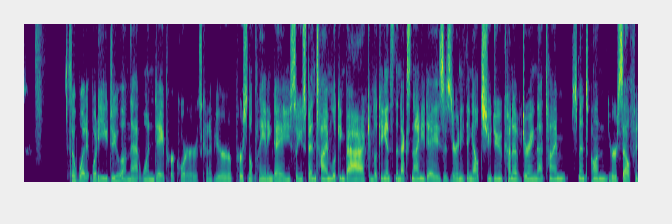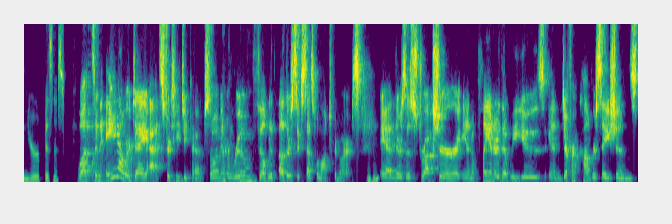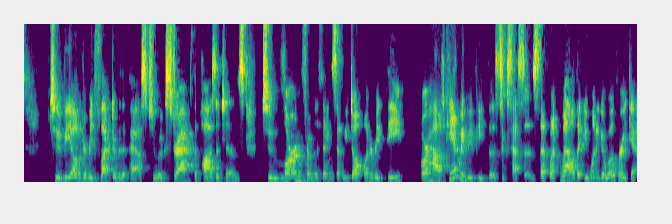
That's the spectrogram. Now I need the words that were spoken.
So what what do you do on that one day per quarter? It's kind of your personal planning day. So you spend time looking back and looking into the next 90 days. Is there anything else you do kind of during that time spent on yourself and your business? Well, it's an eight hour day at Strategic Coach. So I'm in okay. a room filled with other successful entrepreneurs. Mm-hmm. And there's a structure and a planner that we use and different conversations to be able to reflect over the past, to extract the positives, to learn from the things that we don't want to repeat, or how can we repeat the successes that went well that you want to go over again.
